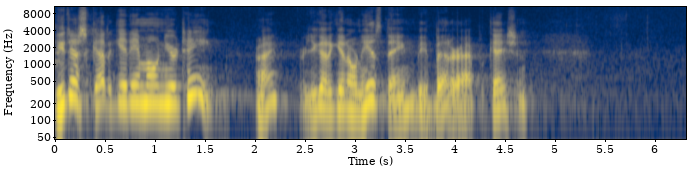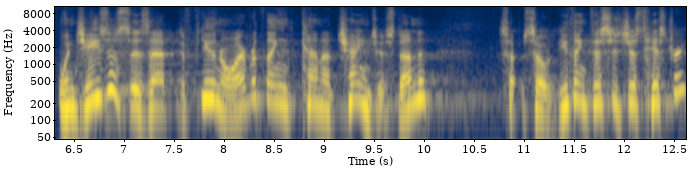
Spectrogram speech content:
You just got to get him on your team, right? Or you got to get on his team, be a better application. When Jesus is at the funeral, everything kind of changes, doesn't it? So, so do you think this is just history?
